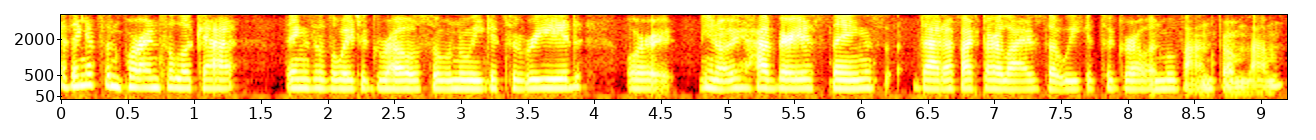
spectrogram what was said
I think it's important to look at things as a way to grow. So when we get to read or you know have various things that affect our lives that we get to grow and move on from them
